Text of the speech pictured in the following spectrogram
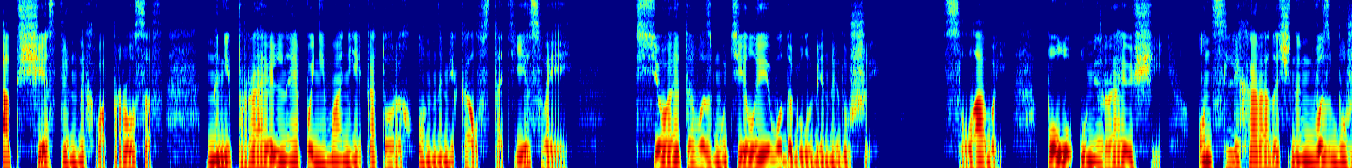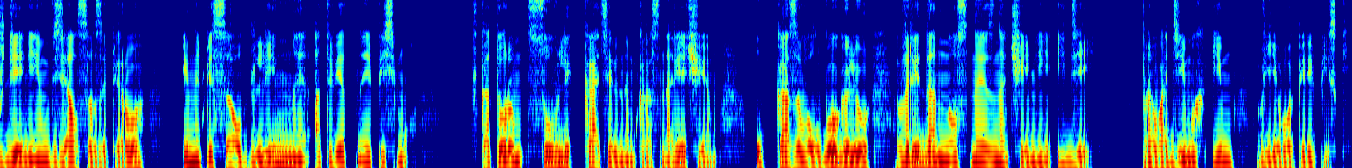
общественных вопросов, на неправильное понимание которых он намекал в статье своей, все это возмутило его до глубины души. Слабый, полуумирающий, он с лихорадочным возбуждением взялся за перо и написал длинное ответное письмо, в котором с увлекательным красноречием указывал Гоголю вредоносное значение идей, проводимых им в его переписке.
